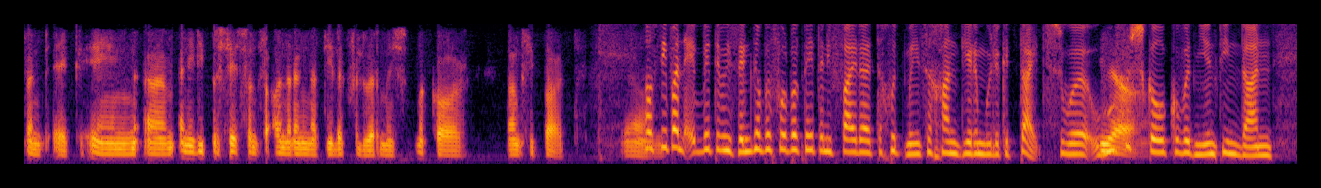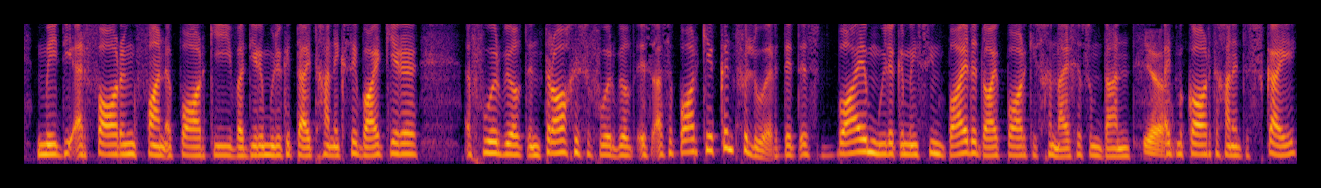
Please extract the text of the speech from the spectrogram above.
vind ek en ehm um, in hierdie proses van verandering natuurlik verloor mens mekaar langs die pad. Ja. Ons Stefan, weet jy, ek dink nou byvoorbeeld net aan die feit dat goed mense gaan deur 'n moeilike tyd. So, hoe ja. verskil COVID-19 dan met die ervaring van 'n paartjie wat deur 'n moeilike tyd gaan? Ek sê baie kere 'n voorbeeld, 'n tragiese voorbeeld is as 'n paartjie 'n kind verloor. Dit is baie moeilik en mense sien baie dat daai paartjies geneig is om dan ja. uitmekaar te gaan en te skei,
